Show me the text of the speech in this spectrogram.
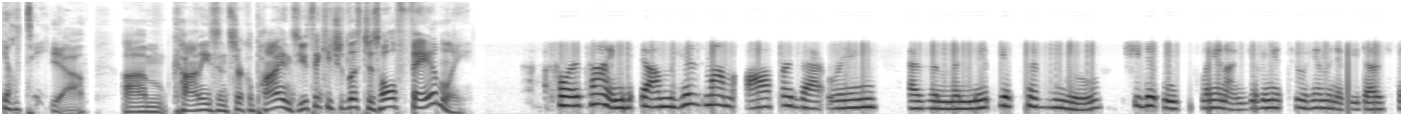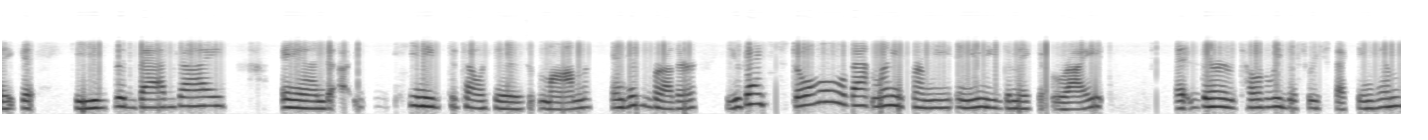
guilty. yeah. Um, Connie's in Circle Pines. You think he should list his whole family? for a time. Um, his mom offered that ring as a manipulative move. She didn't plan on giving it to him, and if he does take it, he's the bad guy. And uh, he needs to tell his mom and his brother, "You guys stole that money from me, and you need to make it right." Uh, They're totally disrespecting him,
